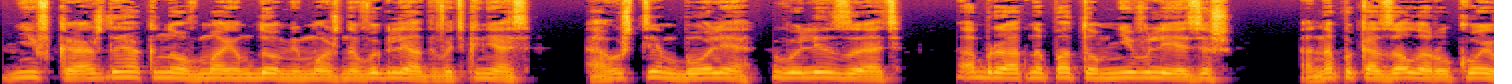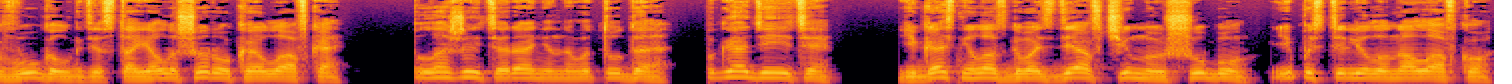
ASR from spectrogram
«Не в каждое окно в моем доме можно выглядывать, князь, а уж тем более вылезать. Обратно потом не влезешь». Она показала рукой в угол, где стояла широкая лавка. «Положите раненого туда. Погодите». Яга сняла с гвоздя овчинную шубу и постелила на лавку.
